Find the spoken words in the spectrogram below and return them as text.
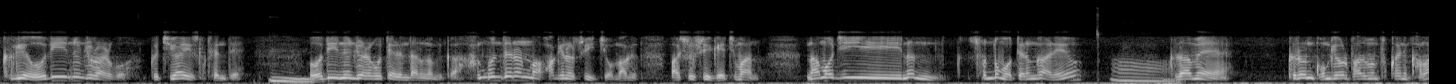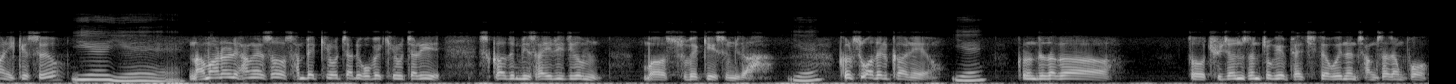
그게 어디 있는 줄 알고 그 지하에 있을 텐데 음. 어디 있는 줄 알고 때린다는 겁니까? 한 군데는 막 확인할 수 있죠. 막 맞출 수 있겠지만 나머지는 손도 못 대는 거 아니에요? 어. 그다음에 그런 공격을 받으면 북한이 가만히 있겠어요? 예, 예. 남한을 향해서 300km짜리, 500km짜리 스카드 미사일이 지금 뭐 수백 개 있습니다. 예. 그걸 쏘아야 될거 아니에요. 예. 그런데다가 또 주전선 쪽에 배치되고 있는 장사장포,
